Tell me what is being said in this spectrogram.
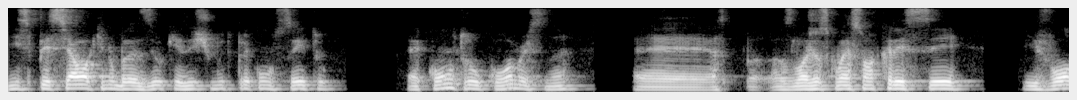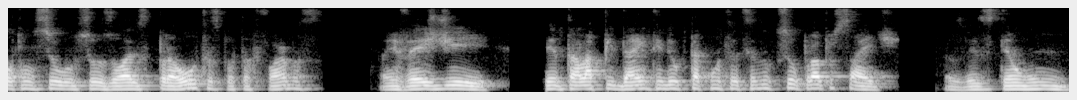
em especial aqui no Brasil, que existe muito preconceito é, contra o commerce, né? É, as, as, lojas começam a crescer e voltam seu, seus olhos para outras plataformas, ao invés de tentar lapidar e entender o que está acontecendo com o seu próprio site. Às vezes tem algum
